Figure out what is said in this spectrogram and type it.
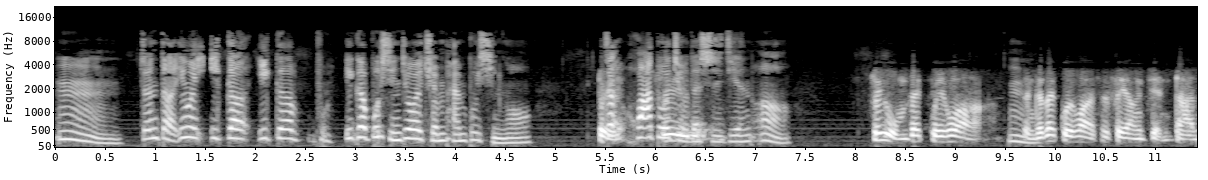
嗯，真的，因为一个一个不一个不行，就会全盘不行哦。对，这花多久的时间？嗯，所以我们在规划，整个在规划是非常简单，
